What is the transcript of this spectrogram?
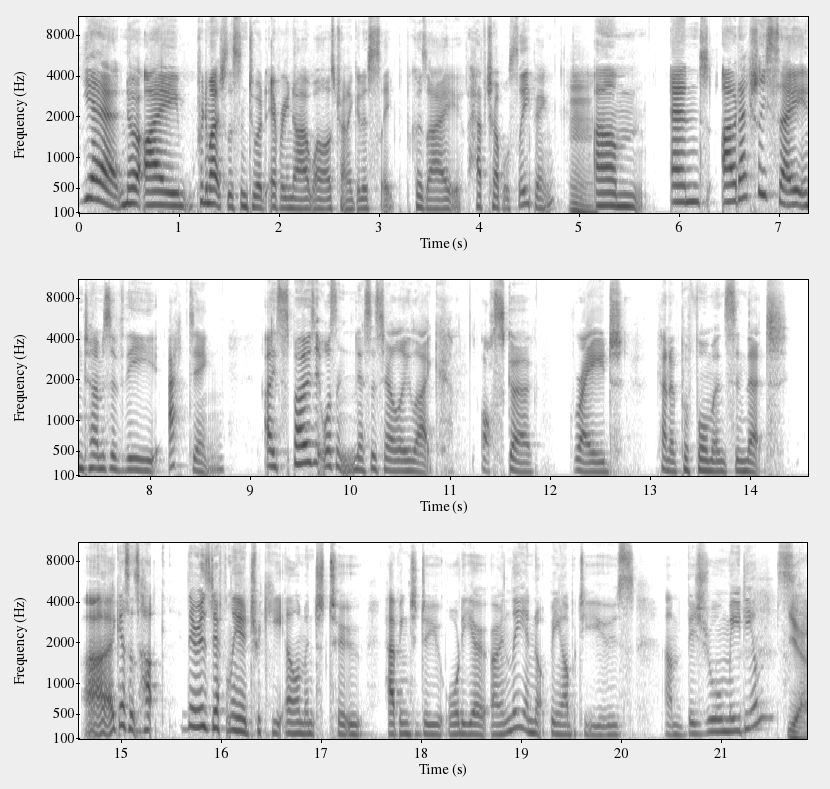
yeah, no, I pretty much listened to it every night while I was trying to go to sleep because I have trouble sleeping. Um, and I would actually say, in terms of the acting, I suppose it wasn't necessarily like Oscar grade kind of performance in that. Uh, I guess it's hard. There is definitely a tricky element to having to do audio only and not being able to use um, visual mediums Yeah.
